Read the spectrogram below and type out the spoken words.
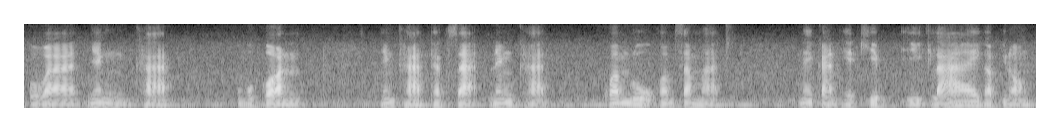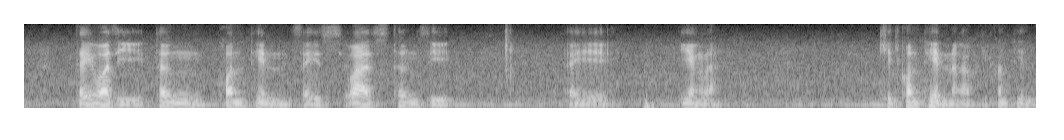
เพราะว่ายังขาดอุปกรณ์ ยังขาดทักษะยังขาดความรู้ความสามารถในการเฮ็ดคลิปอีกหลายครับพี่น้องใส่ว่าสิเทิงคอนเทนต์ใส่ว่าเทิงสิไอ เอิหยังล่ะ คิดคอนเทนต์นะครับ คิดคอนเทนต์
